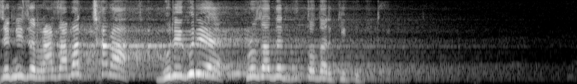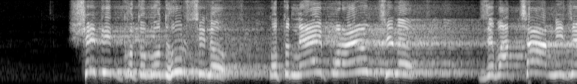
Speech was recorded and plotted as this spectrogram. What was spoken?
যে নিজের রাজা বাচ্চারা ঘুরে ঘুরে প্রজাদের তদারকি করত। সেদিন কত মধুর ছিল, কত ন্যায় পরায়ণ ছিল যে বাচ্চা নিজে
